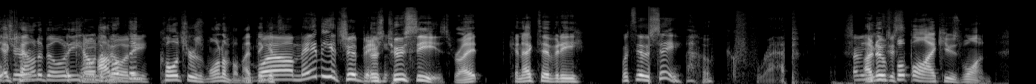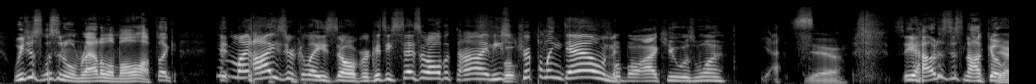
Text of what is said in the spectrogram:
Culture, accountability. I don't think culture is one of them. I think well, maybe it should be. there's two C's, right? Connectivity. What's the other C? Oh crap! I, mean, I know just- football IQ's one. We just listen to him rattle them all off. Like it, My eyes are glazed over because he says it all the time. He's Fo- tripling down. Football IQ was one. yes. Yeah. See, how does this not go Yeah,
